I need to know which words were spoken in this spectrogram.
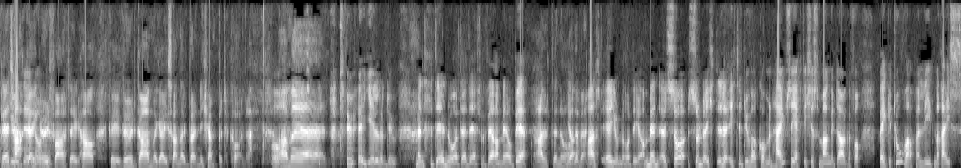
det takker er jeg. Gud for at jeg har Gud ga meg ei sånn bønnekjempe til kone. Amen. Du er gild, du. Men det er nåde, det, å være med og be. Alt er nåde, vet du. alt er jo nåde, ja. Men eh, så, så etter, etter du var kommet hjem, så gikk det ikke så mange dager, for begge to var på en liten reis.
